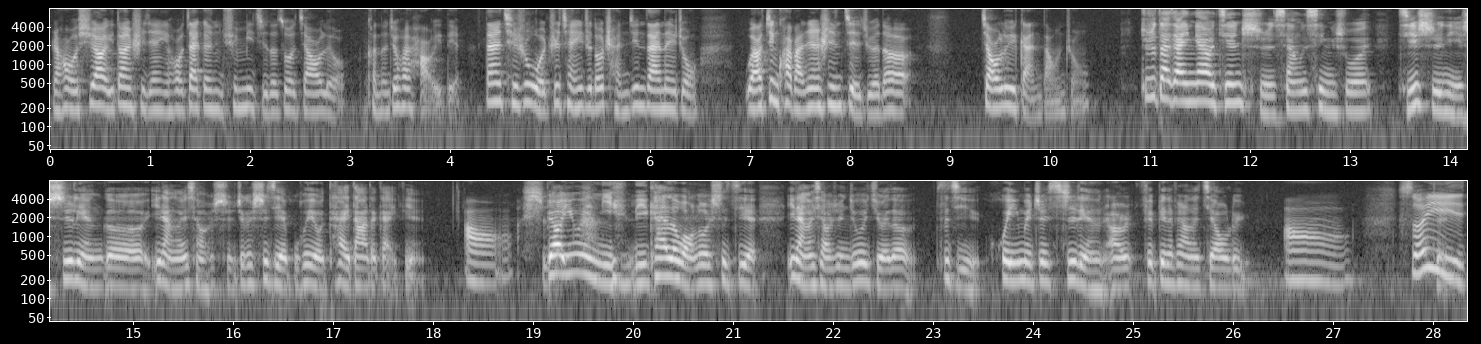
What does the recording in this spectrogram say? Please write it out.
然后我需要一段时间以后再跟你去密集的做交流，可能就会好一点。但是其实我之前一直都沉浸在那种我要尽快把这件事情解决的焦虑感当中。就是大家应该要坚持相信说，即使你失联个一两个小时，这个世界不会有太大的改变。哦，是不要因为你离开了网络世界一两个小时，你就会觉得自己会因为这失联而非变得非常的焦虑。哦，所以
